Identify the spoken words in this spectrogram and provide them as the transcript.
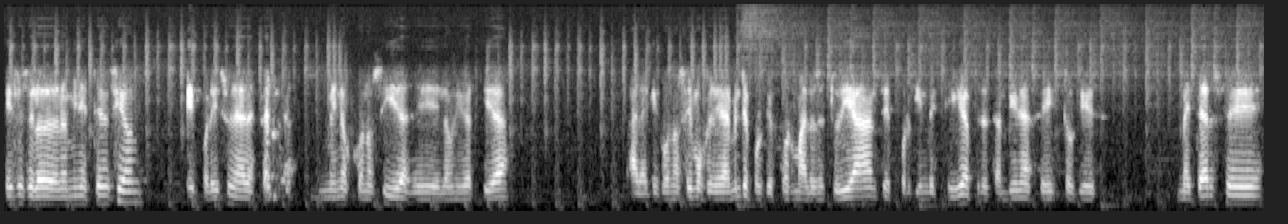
Eso se lo denomina extensión, es por eso una de las tareas menos conocidas de la universidad, a la que conocemos generalmente porque forma a los estudiantes, porque investiga, pero también hace esto que es meterse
